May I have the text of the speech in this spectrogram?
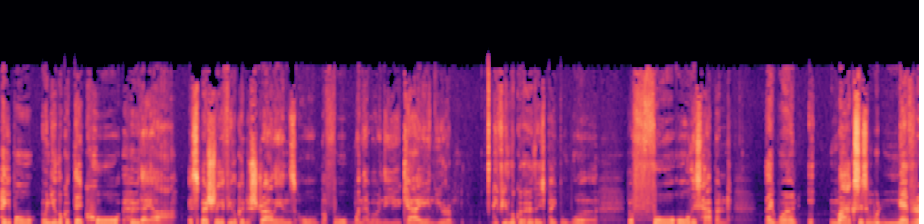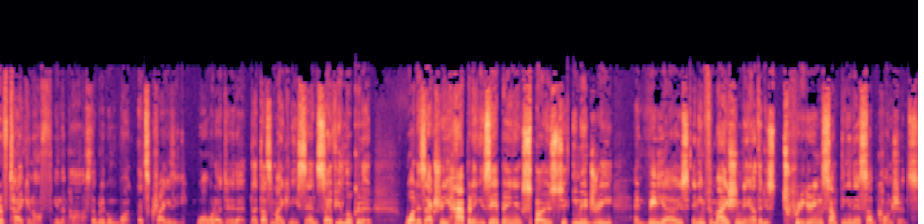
People, when you look at their core, who they are, especially if you look at Australians or before when they were in the UK and Europe, if you look at who these people were before all this happened, they weren't. Marxism would never have taken off in the past. They would have gone, What? That's crazy. Why would I do that? That doesn't make any sense. So if you look at it, what is actually happening is they're being exposed to imagery and videos and information now that is triggering something in their subconscious.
